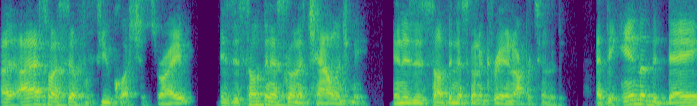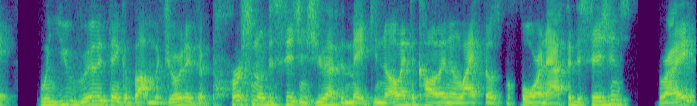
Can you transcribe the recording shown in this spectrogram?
I, ask myself a few questions, right? Is it something that's going to challenge me? And is it something that's going to create an opportunity? At the end of the day, when you really think about majority of the personal decisions you have to make, you know, I like to call it in life those before and after decisions, right?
